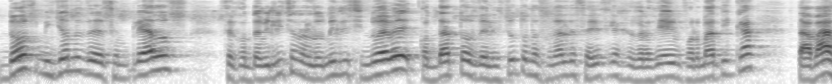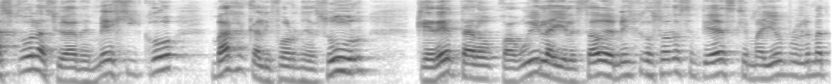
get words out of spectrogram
2 millones de desempleados se contabilizan al 2019 con datos del Instituto Nacional de Estadística, Geografía e Informática, Tabasco, la Ciudad de México, Baja California Sur, Querétaro, Coahuila y el Estado de México son las entidades que mayor problema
